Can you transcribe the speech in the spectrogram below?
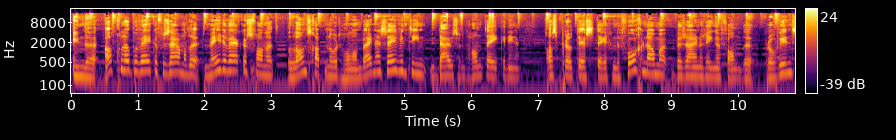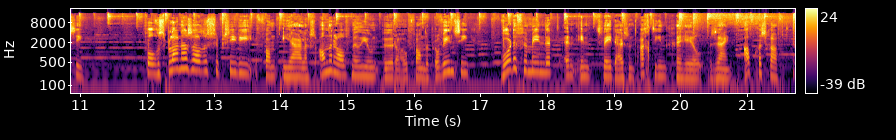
In de afgelopen weken verzamelden medewerkers van het Landschap Noord-Holland... bijna 17.000 handtekeningen als protest tegen de voorgenomen bezuinigingen van de provincie. Volgens plannen zal de subsidie van jaarlijks 1,5 miljoen euro van de provincie worden verminderd en in 2018 geheel zijn afgeschaft.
